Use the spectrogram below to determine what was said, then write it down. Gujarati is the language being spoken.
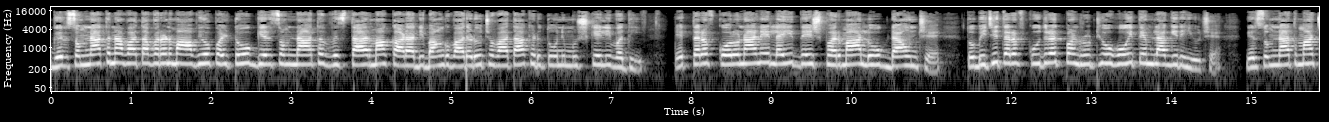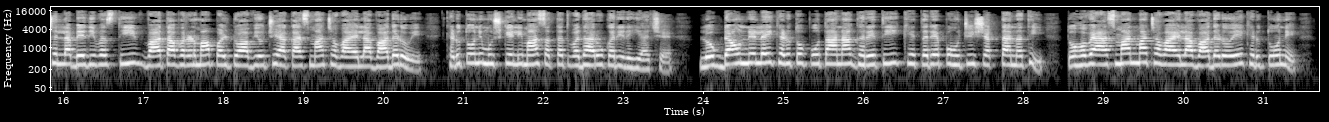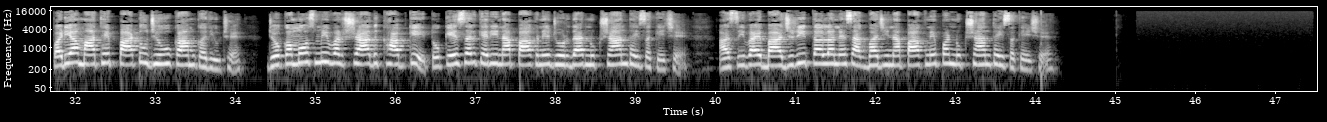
ગીર સોમનાથના વાતાવરણમાં આવ્યો પલટો. ગીર સોમનાથ વિસ્તારમાં કાળા ડિબાંગ, વાદળો છવાતા ખેડૂતોની મુશ્કેલી વધી. એક તરફ કોરોનાને લઈ દેશભરમાં લોકડાઉન છે, તો બીજી તરફ કુદરત પણ રૂઠ્યો હોય તેમ લાગી રહ્યું છે. ગીર સોમનાથમાં છેલ્લા બે દિવસથી વાતાવરણમાં પલટો આવ્યો છે. આકાશમાં છવાયેલા વાદળોએ ખેડૂતોની મુશ્કેલીમાં સતત વધારો કરી રહ્યા છે. લોકડાઉનને લઈ ખેડૂતો પોતાના ઘરેથી ખેતરે પહોંચી શકતા નથી. તો હવે આસમાનમાં છવાયેલા વાદળોએ ખેડૂતોને પડ્યા માથે પાટું જેવું કામ કર્યું છે. જો કમોસમી વરસાદ ખાબકે, તો કેસર કેરીના પાકને જોરદાર નુકસાન થઈ શકે છે. આ સિવાય બાજરી, તલ અને શાકભાજીના પાકને પણ નુકસાન થઈ શકે છે.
